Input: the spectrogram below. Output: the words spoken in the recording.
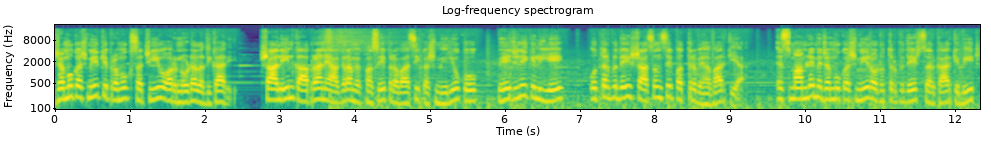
जम्मू कश्मीर के प्रमुख सचिव और नोडल अधिकारी शालीन काबरा ने आगरा में फंसे प्रवासी कश्मीरियों को भेजने के लिए उत्तर प्रदेश शासन से पत्र व्यवहार किया। इस मामले में जम्मू कश्मीर और उत्तर प्रदेश सरकार के बीच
